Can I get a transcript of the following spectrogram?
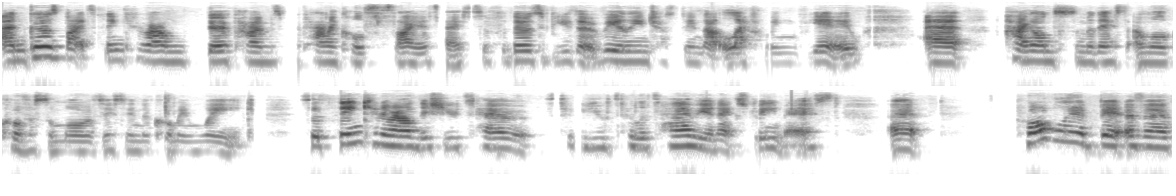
And goes back to thinking around Durkheim's mechanical society. So, for those of you that are really interested in that left wing view, uh, hang on to some of this and we'll cover some more of this in the coming week. So thinking around this utilitarian extremist, uh, probably a bit of a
